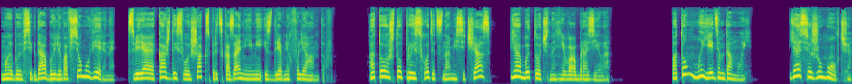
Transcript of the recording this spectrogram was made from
Мы бы всегда были во всем уверены, сверяя каждый свой шаг с предсказаниями из древних фолиантов. А то, что происходит с нами сейчас, я бы точно не вообразила. Потом мы едем домой. Я сижу молча,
